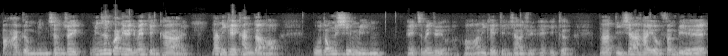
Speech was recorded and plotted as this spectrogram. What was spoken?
八个名称，所以名称管理员里面点开来，那你可以看到哈股东姓名哎这边就有了。好，那你可以点下去哎一个。那底下还有分别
